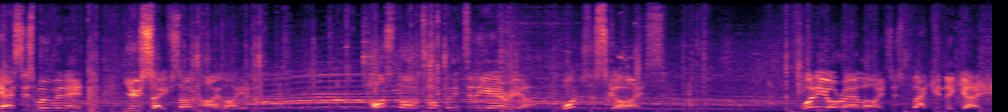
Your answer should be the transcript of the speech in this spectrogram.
Gas is moving in. New safe zone highlighted. Hostile dropping into the area. Watch the skies. One of your allies is back in the game.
